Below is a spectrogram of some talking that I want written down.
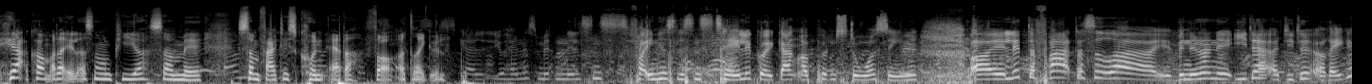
her kommer der ellers nogle piger, som, som faktisk kun er der for at drikke øl. Johannes Midten Nielsens fra Enhedslistens tale gå i gang op på den store scene. Og øh, lidt derfra, der sidder øh, veninderne Ida og Ditte og Rikke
